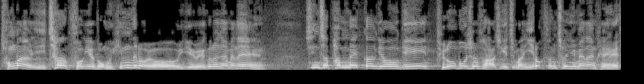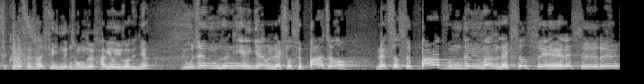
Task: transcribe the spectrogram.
정말 이 차 구하기가 너무 힘들어요. 이게 왜 그러냐면은 신차 판매 가격이 들어보셔서 아시겠지만 1억 3천이면은 그냥 S클래스 살 수 있는 정도의 가격이거든요. 요즘 흔히 얘기하는 렉서스 바죠. 렉서스 바 분들만 렉서스의 LS를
